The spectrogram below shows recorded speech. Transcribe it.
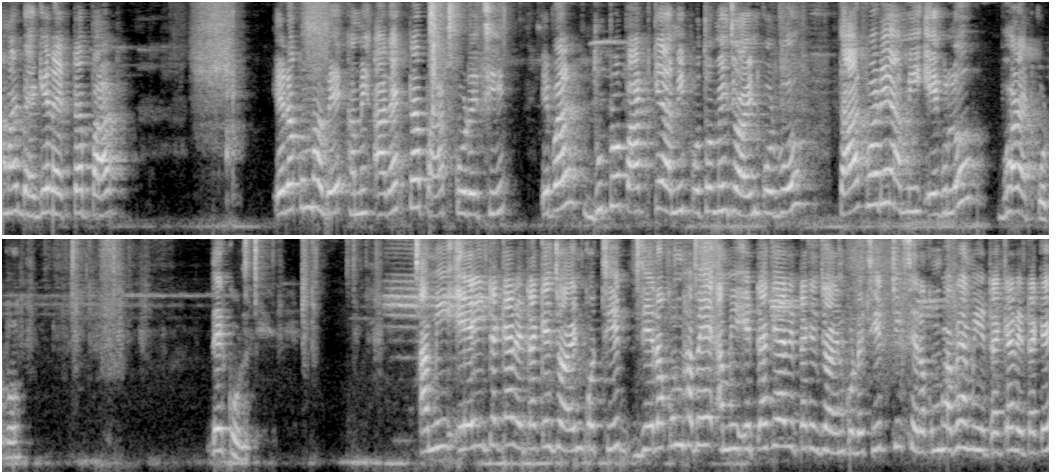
আমার ব্যাগের একটা পার্ট এরকমভাবে আমি আর একটা পার্ট করেছি। এবার দুটো পার্টকে আমি প্রথমে জয়েন করব। তারপরে আমি এগুলো ভরাট করব। দেখুন, আমি এইটাকে আর এটাকে জয়েন করছি। যেরকমভাবে আমি এটাকে আর এটাকে জয়েন করেছি, ঠিক সেরকমভাবে আমি এটাকে আর এটাকে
